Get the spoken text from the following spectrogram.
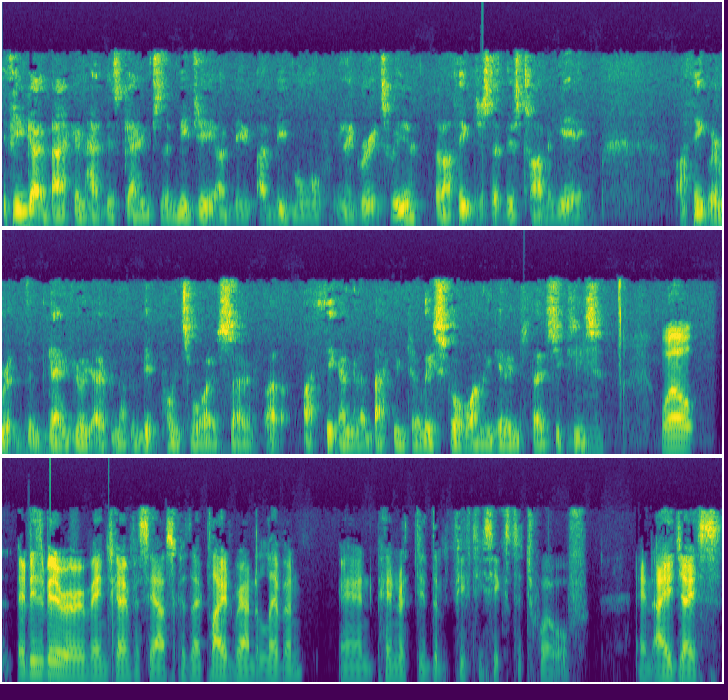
if you go back and had this game to the mid year, I'd be I'd be more in agreement with you. But I think just at this time of year, I think we're the game's really opened up a bit points wise. So I, I think I'm going to back him to at least score one and get into those 60s. Well, it is a bit of a revenge game for South because they played round 11 and Penrith did them 56 to 12. And AJ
